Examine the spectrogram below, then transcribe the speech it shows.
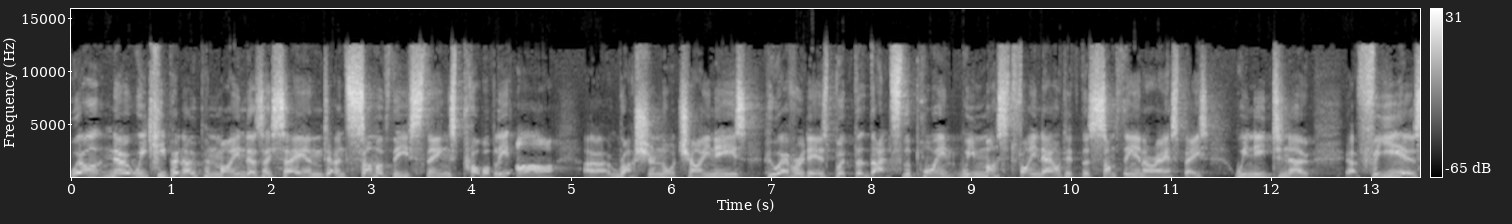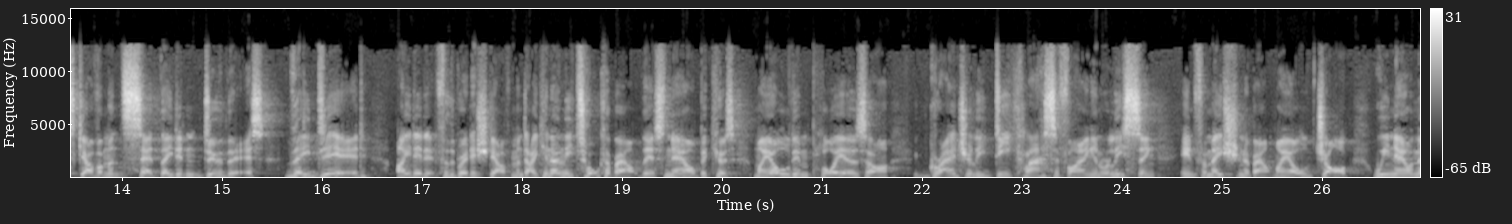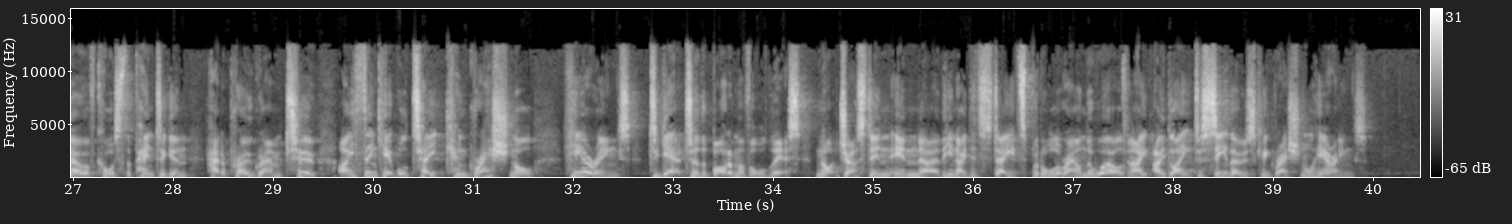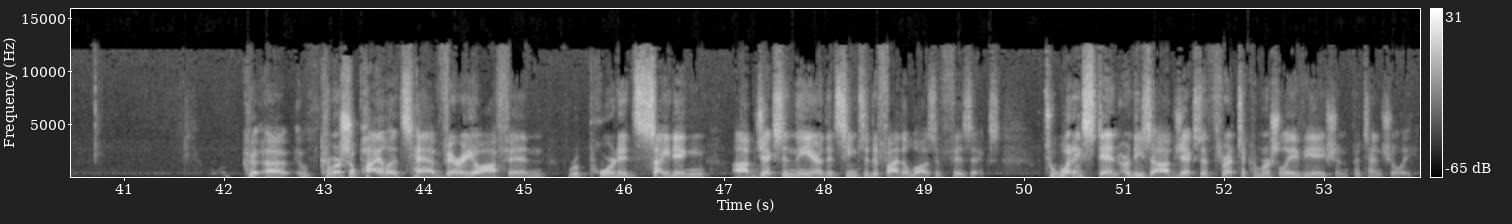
Well, no, we keep an open mind, as I say, and, and some of these things probably are uh, Russian or Chinese, whoever it is, but th that's the point. We must find out if there's something in our airspace we need to know. Uh, for years, governments said they didn't do this. They did. I did it for the British government. I can only talk about this now because my old employers are gradually declassifying and releasing information about my old job. We now know, of course, the Pentagon had a program too. I think it will take congressional hearings to get to the bottom of all this, not just in, in uh, the United States, but all around the world. And I, would like to see those congressional hearings. Uh, commercial pilots have very often reported sighting objects in the air that seem to defy the laws of physics. To what extent are these objects a threat to commercial aviation, potentially?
